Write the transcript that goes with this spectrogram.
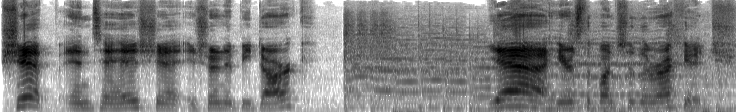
ship into his shit. Shouldn't it be dark? Yeah, here's the bunch of the wreckage.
